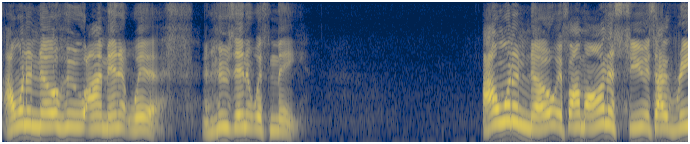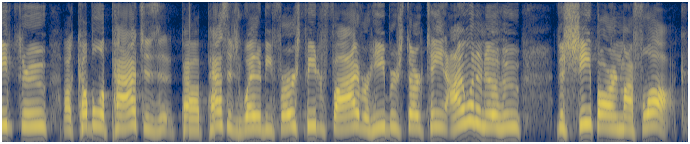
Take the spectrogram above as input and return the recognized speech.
I want to know who I'm in it with and who's in it with me. I want to know, if I'm honest to you, as I read through a couple of patches, uh, passages, whether it be 1 Peter 5 or Hebrews 13, I want to know who the sheep are in my flock.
